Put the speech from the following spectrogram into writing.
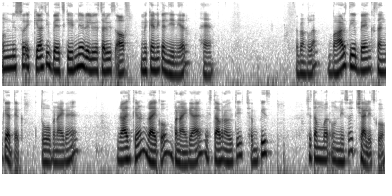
उन्नीस सौ इक्यासी बैच के Indian railway service of mechanical engineer हैं। अगला भारतीय बैंक संघ के अध्यक्ष तो वो बनाए गए हैं। राजकिरण राय को बनाया गया है, स्थापना हुई थी 26 सितंबर 1946 को,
